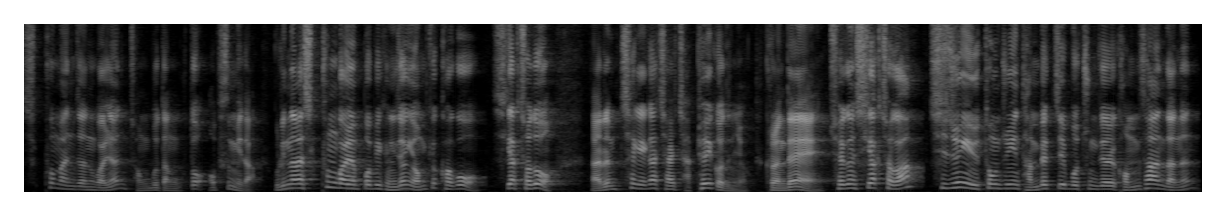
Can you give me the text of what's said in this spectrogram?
식품 안전 관련 정부 당국도 없습니다 우리나라 식품 관련법이 굉장히 엄격하고 식약처도 나름 체계가 잘 잡혀 있거든요 그런데 최근 식약처가 시중에 유통 중인 단백질 보충제를 검사한다는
